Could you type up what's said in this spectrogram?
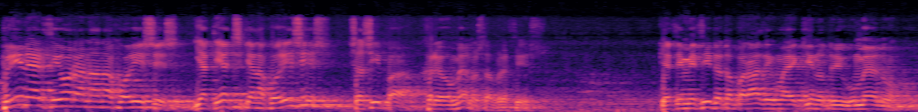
Πριν έρθει η ώρα να αναχωρήσεις, γιατί έτσι και αναχωρήσεις, σας είπα, χρεωμένος θα βρεθείς. Και θυμηθείτε το παράδειγμα εκείνου του ηγουμένου,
